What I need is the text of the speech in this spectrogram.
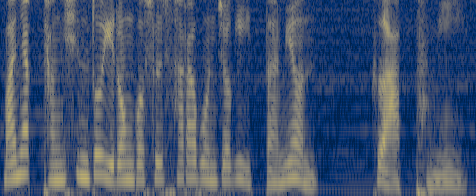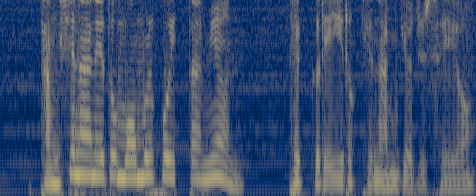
만약 당신도 이런 것을 살아본 적이 있다면 그 아픔이 당신 안에도 머물고 있다면 댓글에 이렇게 남겨주세요.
